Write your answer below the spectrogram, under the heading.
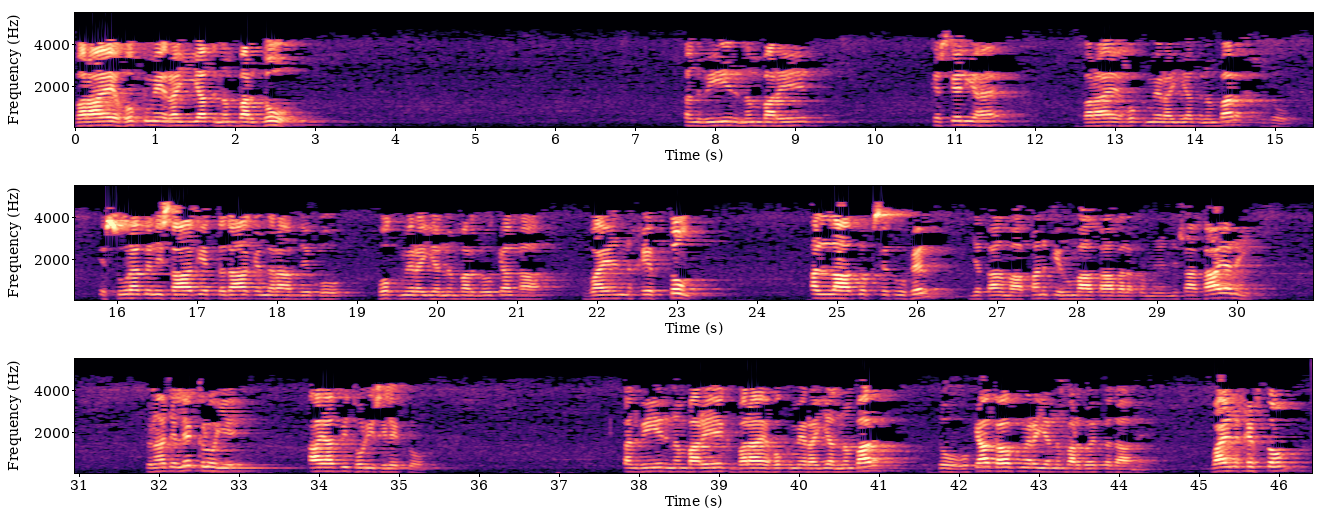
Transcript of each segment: برائے حکم ریت نمبر دو۔ تنویر نمبر ایک۔ کس کے لیے ہے؟ برائے حکم ریت نمبر دو۔ اس صورت نساء کے ابتدا کے اندر آپ دیکھو۔ حکم ریت نمبر دو کیا تھا؟ وین خف تم اللہ تک سے تو پھر یتاما فن کے ہما کابل نسا تھا یا نہیں؟ چنانچہ لکھ لو یہ آیات بھی تھوڑی سی لکھ لو۔ تنویر نمبر ایک، برائے حکم ریت نمبر دو۔ وہ کیا تھا حکم ریت نمبر دو ابتدا میں؟ وائن خفتم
